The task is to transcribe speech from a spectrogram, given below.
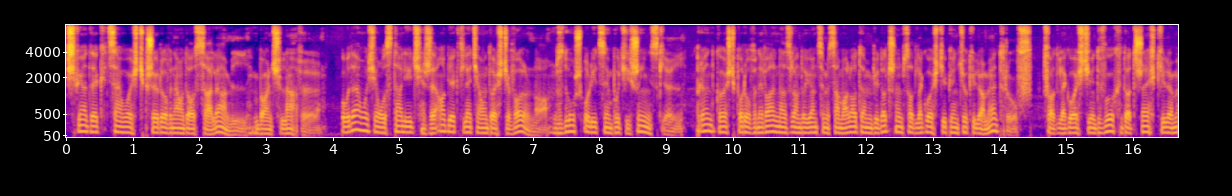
Świadek całość przyrównał do salami bądź lawy. Udało się ustalić, że obiekt leciał dość wolno, wzdłuż ulicy Buciszyńskiej. Prędkość porównywalna z lądującym samolotem widocznym z odległości 5 km, w odległości 2 do 3 km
